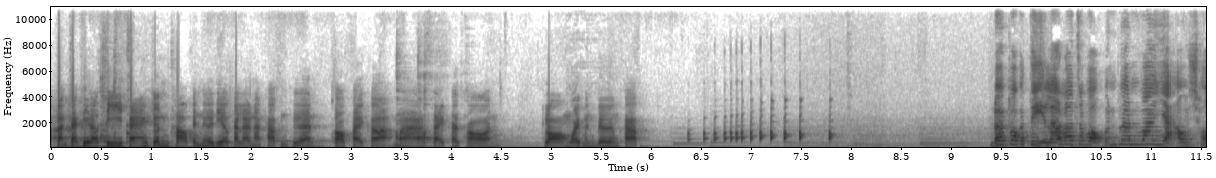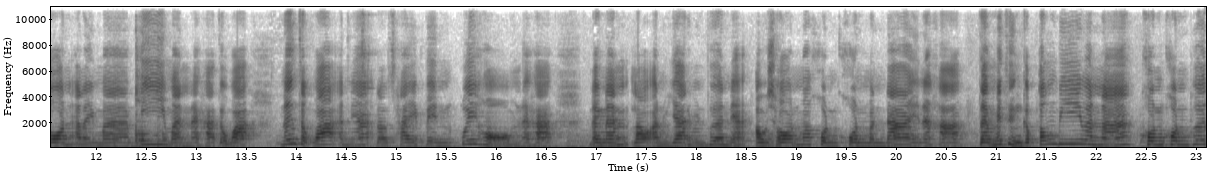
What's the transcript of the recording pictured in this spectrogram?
ครับหลังจากที่เราตีแป้งจนเข้าเป็นเนื้อเดียวกันแล้วนะครับ เพื่อนๆ ต่อไปก็มาใส่กระชอนรองไว้เหมือนเดิมครับ โดยปกติแล้วเราจะบอกเพื่อนๆว่าอย่าเอาช้อนอะไรมาบี้มันนะคะ แต่ว่าเนื่องจากว่าอันเนี้ยเราใช้เป็นกล้วยหอมนะคะ ดังนั้นเราอนุญาตให้เพื่อนๆเนี่ยเอาช้อนมาคนๆมันได้นะคะ แต่ไม่ถึงกับต้องบี้มันนะ คนๆเพื่อ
